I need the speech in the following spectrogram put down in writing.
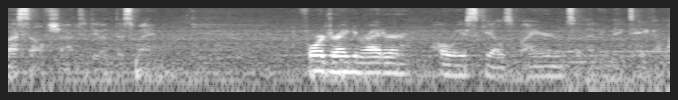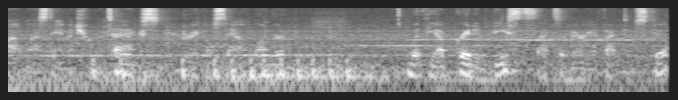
less elf shot to do it this way. For Dragon Rider, always scales of iron so that they take a lot less damage from attacks. Your Drake will stay out longer. With the upgraded beasts, that's a very effective skill.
